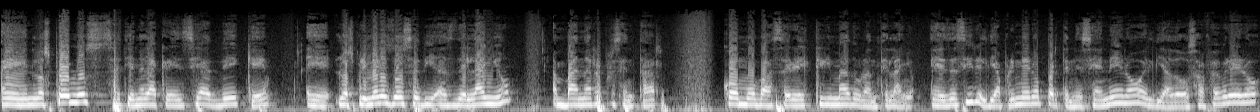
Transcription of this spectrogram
En los pueblos se tiene la creencia de que eh, los primeros 12 días del año van a representar cómo va a ser el clima durante el año. Es decir, el día primero pertenece a enero, el día 2 a febrero,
